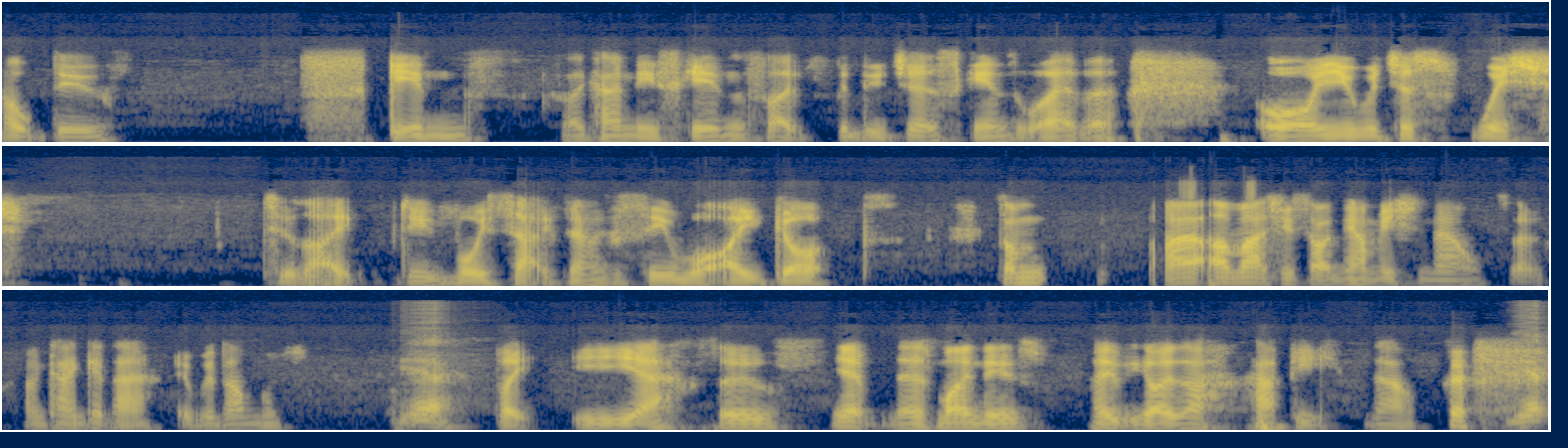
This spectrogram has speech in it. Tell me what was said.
help do skins. Kind of need skins, like villager skins or whatever. Or you would just wish to like do voice acting. Can see what I got. So I'm, I, I'm actually starting the animation now, so I'm kind of get that over done with. Yeah. But yeah, so yeah, there's my news. I hope you guys are happy now. Yep.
